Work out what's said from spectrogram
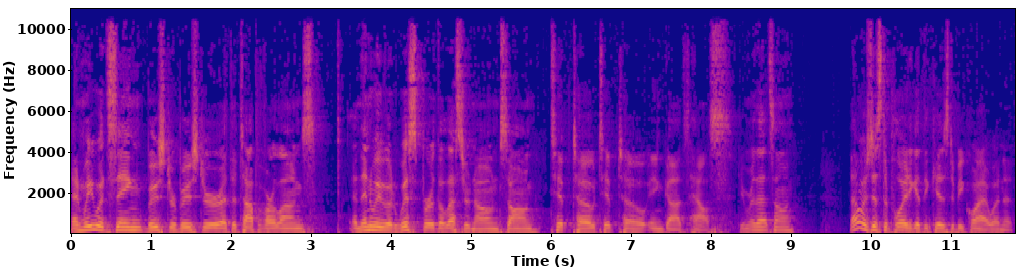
And we would sing Booster Booster at the top of our lungs. And then we would whisper the lesser known song, Tiptoe, Tiptoe in God's House. Do you remember that song? That was just a ploy to get the kids to be quiet, wasn't it?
